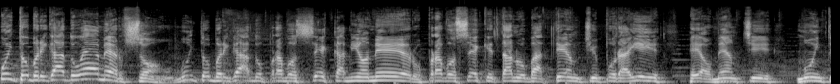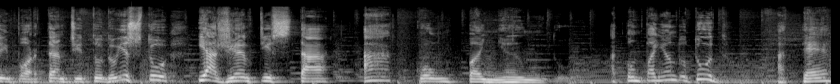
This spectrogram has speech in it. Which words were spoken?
Muito obrigado, Emerson. Muito obrigado para você caminhoneiro, para você que está no batente por aí, realmente muito importante tudo isto e a gente está acompanhando, acompanhando tudo, até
